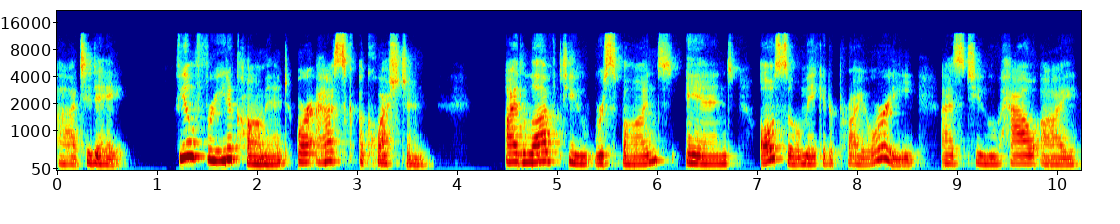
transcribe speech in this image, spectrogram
uh, today feel free to comment or ask a question. I'd love to respond and also make it a priority as to how I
